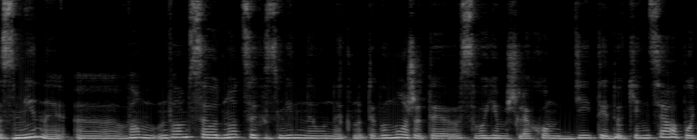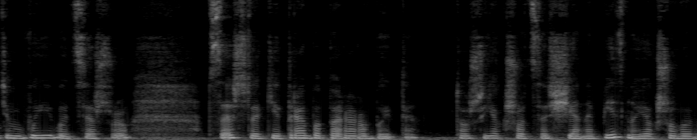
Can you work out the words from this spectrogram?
зміни е, вам, вам все одно цих змін не уникнути. Ви можете своїм шляхом дійти до кінця, а потім виявиться, що все ж таки треба переробити. Тож, якщо це ще не пізно, якщо ви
